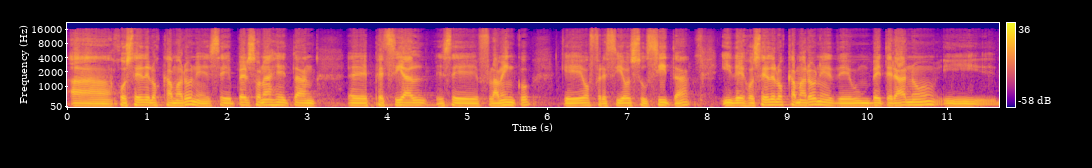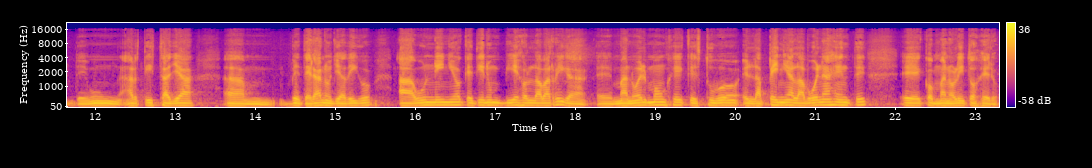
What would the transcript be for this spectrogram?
a José de los Camarones, ese personaje tan eh, especial, ese flamenco que ofreció su cita y de José de los Camarones, de un veterano y de un artista ya veterano, ya digo, a un niño que tiene un viejo en la barriga, eh, Manuel Monje, que estuvo en la Peña La Buena Gente eh, con Manolito Jero.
